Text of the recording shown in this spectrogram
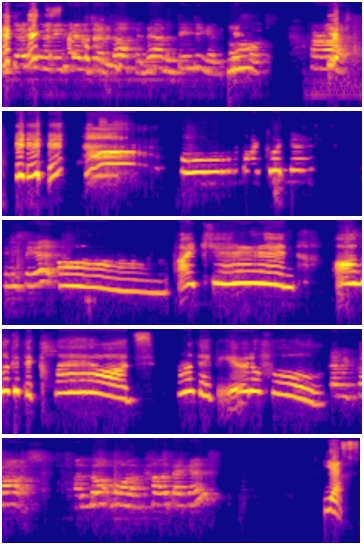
don't need to go to the gym up and down and bending and all yeah. sorts. All right. Yeah. oh my goodness. Can you see it? Oh, I can. Oh, look at the clouds. Aren't they beautiful? So we've got a lot more colour back in. Yes.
